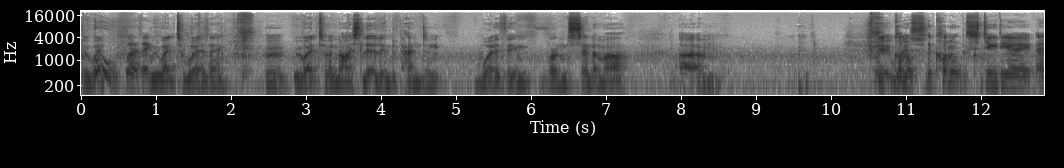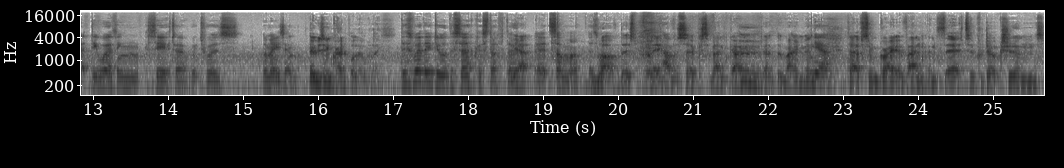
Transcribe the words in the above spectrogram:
We went. Ooh, Worthing. We went to Worthing. Mm. We went to a nice little independent Worthing run cinema. Um, it Connaught, was the Connaught studio at the Worthing Theatre, which was amazing. it was an incredible little place. This is where they do all the circus stuff though Yeah. at summer as Well, well. they have a circus event going at the moment. Mm. Yeah. They have some great event and theatre productions.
